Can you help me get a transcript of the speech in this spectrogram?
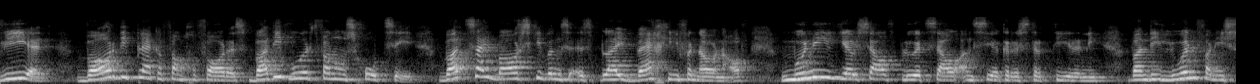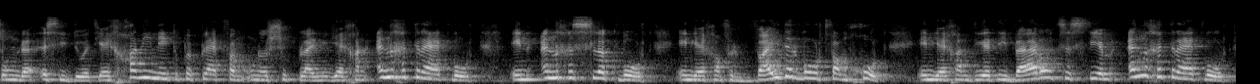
weet waar die plekke van gevaar is, wat die woord van ons God sê, wat sy waarskuwings is, bly weg hier vandaan af. Moenie jouself blootstel aan sekere strukture nie, want die loon van die sonde is die dood. Jy gaan nie net op 'n plek van ondersoek bly nie, jy gaan ingetrek word en ingesluk word en jy gaan verwyder word van God en jy gaan deur die wêreldstelsel ingetrek word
